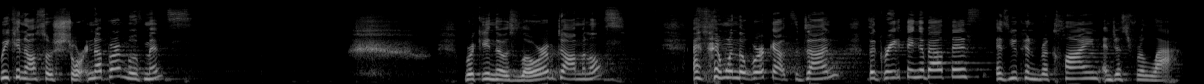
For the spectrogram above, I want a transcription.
We can also shorten up our movements working those lower abdominals. And then when the workout's done, the great thing about this is you can recline and just relax.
